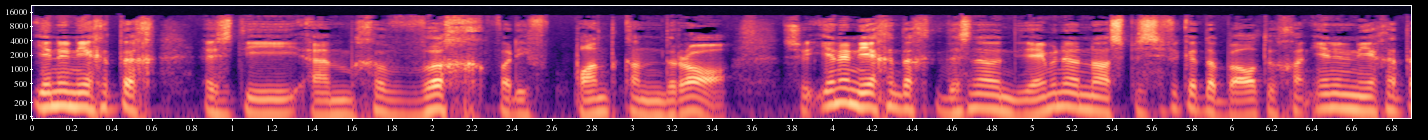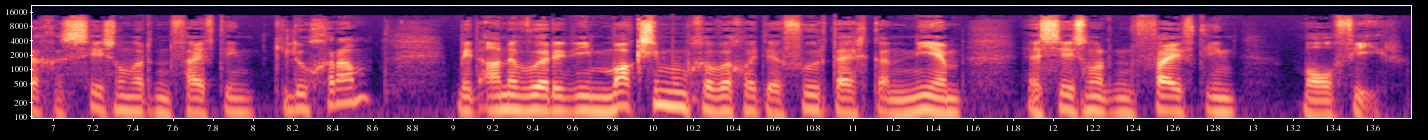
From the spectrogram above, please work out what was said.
91 is die ehm um, gewig wat die band kan dra. So 91, dis nou jy moet nou na 'n spesifieke tabel toe gaan. 91 is 615 kg. Met ander woorde, die maksimum gewig wat jou voertuig kan neem is 615 x 4.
